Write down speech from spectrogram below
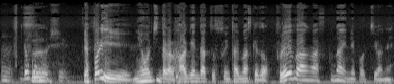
うん、通どこの美味しいやっぱり日本人だからハーゲンダッツ普通に食べますけど、フレーバーが少ないね、こっちはね。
